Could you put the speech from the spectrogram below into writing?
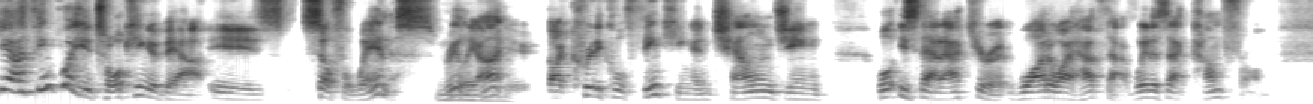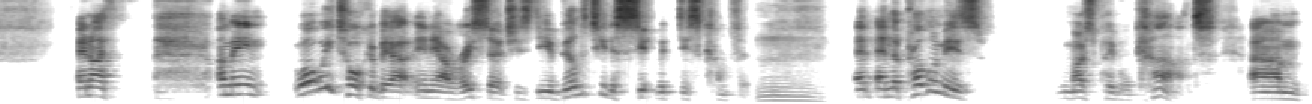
Yeah, I think what you're talking about is self awareness, really, mm. aren't you? Like critical thinking and challenging. Well, is that accurate? Why do I have that? Where does that come from? And I, I mean, what we talk about in our research is the ability to sit with discomfort. Mm. And, and the problem is most people can't. Um,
